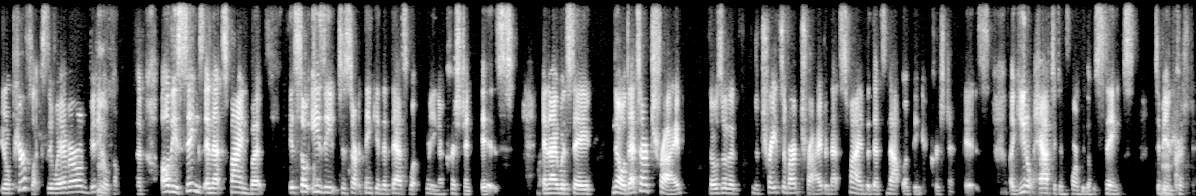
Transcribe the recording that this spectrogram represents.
you know pureflix we have our own video hmm. companies and all these things and that's fine but it's so easy to start thinking that that's what being a christian is. And i would say no that's our tribe those are the, the traits of our tribe and that's fine but that's not what being a christian is like you don't have to conform to those things to be a Mm. christian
